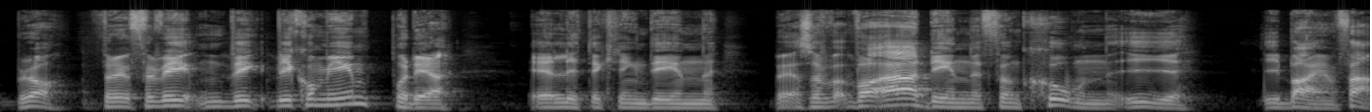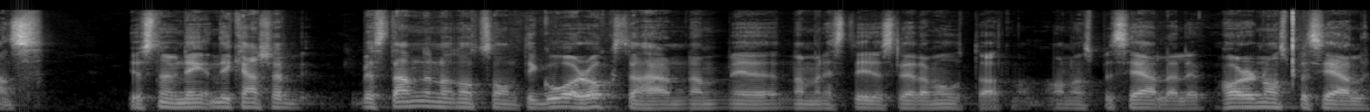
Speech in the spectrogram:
Bra, för, för vi, vi, vi kom ju in på det lite kring din, alltså, vad vad är din funktion i, i Bayern fans Just nu, ni, ni kanske bestämde något sånt igår också här när, när man är styrelseledamot, att man har någon speciell, eller har du någon speciell?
